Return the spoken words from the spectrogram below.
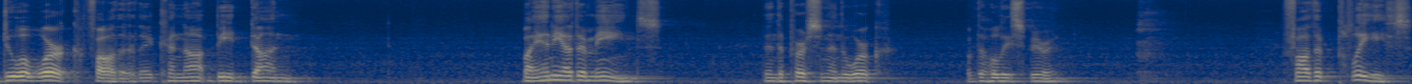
Do a work, Father, that cannot be done by any other means than the person and the work of the Holy Spirit. Father, please.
